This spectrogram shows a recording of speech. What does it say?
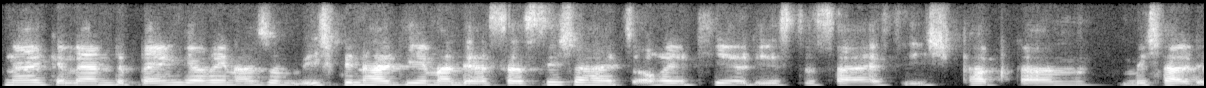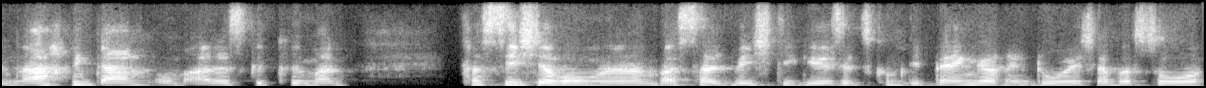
ne, gelernte Bankerin, also ich bin halt jemand, der sehr sicherheitsorientiert ist. Das heißt, ich habe dann mich halt im Nachgang um alles gekümmert Versicherungen, was halt wichtig ist. Jetzt kommt die Bankerin durch, aber so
